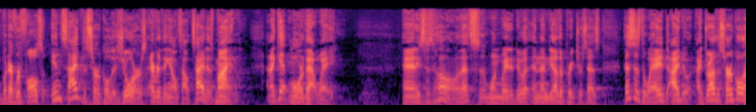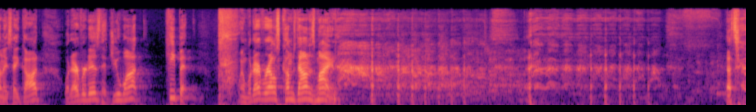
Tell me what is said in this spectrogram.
Whatever falls inside the circle is yours, everything else outside is mine. And I get more that way. And he says, Oh, that's one way to do it. And then the other preacher says, This is the way I do it. I draw the circle and I say, God, whatever it is that you want, keep it. And whatever else comes down is mine. that's.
